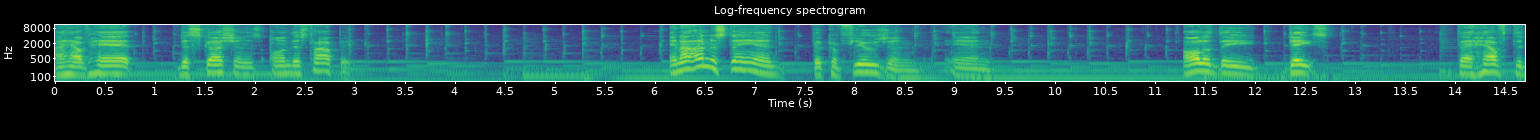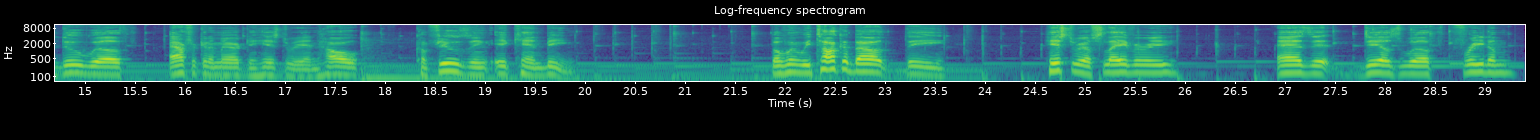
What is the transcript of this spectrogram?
I have had discussions on this topic. And I understand the confusion and all of the dates that have to do with African American history and how confusing it can be. But when we talk about the history of slavery as it deals with freedom,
